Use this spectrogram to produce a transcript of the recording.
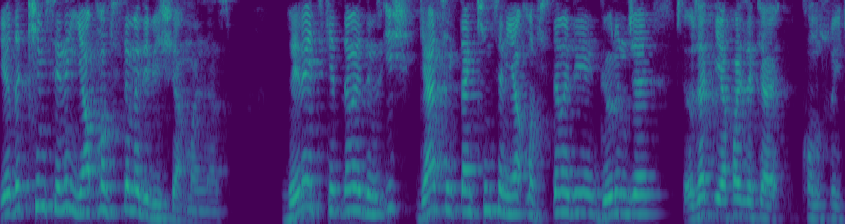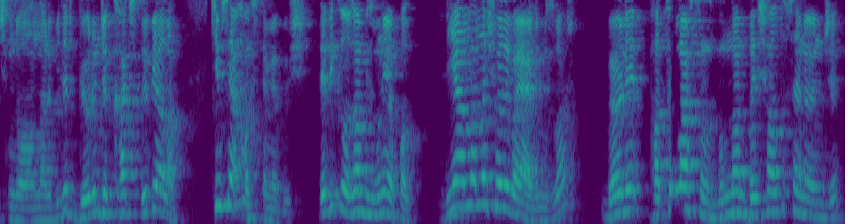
Ya da kimsenin yapmak istemediği bir iş yapman lazım. Veri etiketleme dediğimiz iş gerçekten kimsenin yapmak istemediği, görünce işte özellikle yapay zeka konusu içinde olanlar bilir. Görünce kaçtığı bir alan. Kimse yapmak istemiyor bu iş. Dedik ki o zaman biz bunu yapalım. Bir yandan da şöyle bir hayalimiz var böyle hatırlarsınız bundan 5-6 sene önce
